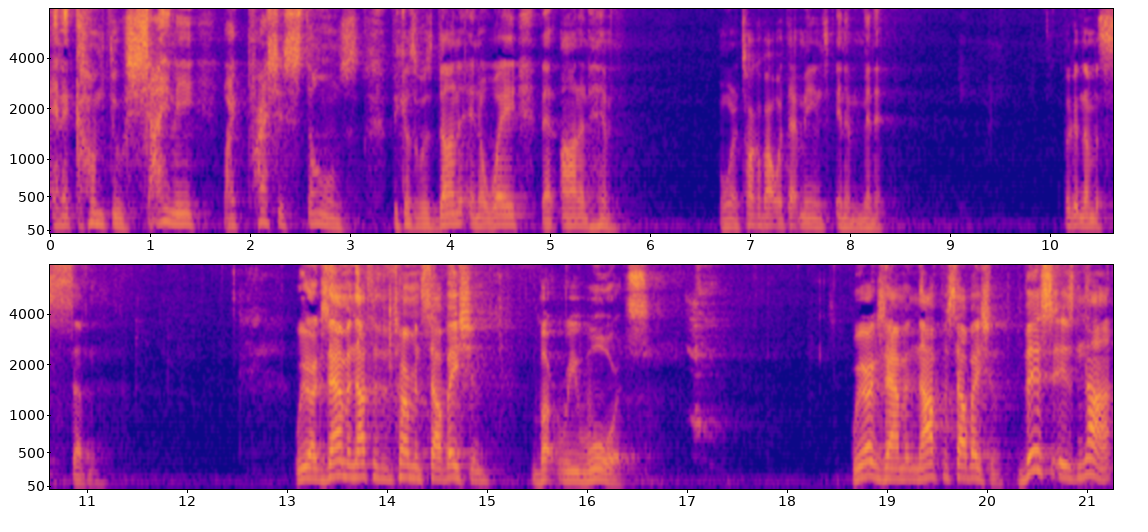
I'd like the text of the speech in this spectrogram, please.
and it come through shiny like precious stones because it was done in a way that honored him. We're going to talk about what that means in a minute. Look at number seven. We are examined not to determine salvation, but rewards. We are examined not for salvation. This is not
